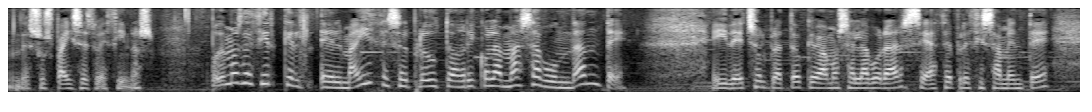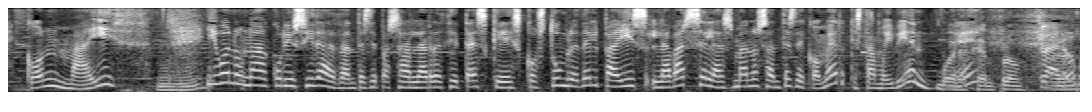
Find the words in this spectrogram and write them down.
De sus países vecinos. Podemos decir que el, maíz es el producto agrícola más abundante y de hecho el plato que vamos a elaborar se hace precisamente con maíz. Y bueno, una curiosidad antes de pasar a la receta es que es costumbre del país lavarse las manos antes de comer, que está muy bien. Buen ¿eh? ejemplo. Claro,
